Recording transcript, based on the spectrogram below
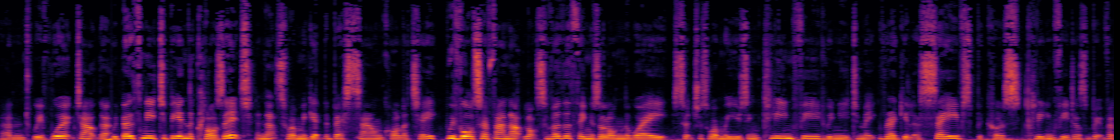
and we've worked out that we both need to be in the closet, and that's when we get the best sound quality. We've also found out lots of other things along the way, such as when we're using Cleanfeed, we need to make regular saves because Cleanfeed has a bit of a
